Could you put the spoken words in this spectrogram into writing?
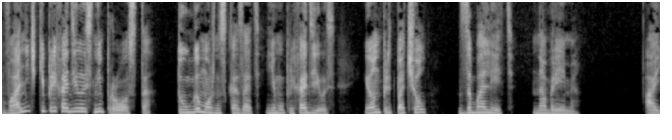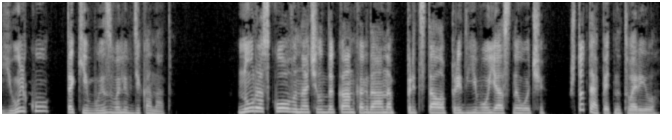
Ванечке приходилось непросто. Туго, можно сказать, ему приходилось, и он предпочел заболеть на время. А Юльку таки вызвали в деканат. «Ну, Роскова», — начал декан, когда она предстала пред его ясные очи. «Что ты опять натворила?»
